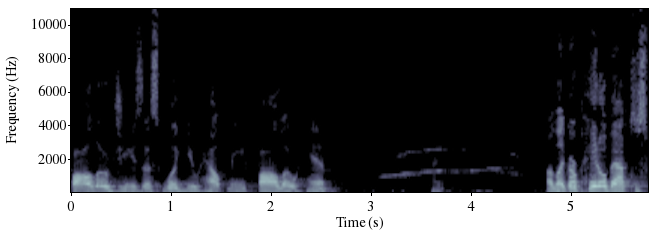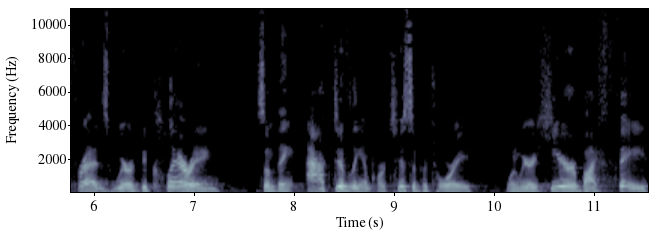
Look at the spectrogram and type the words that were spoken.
follow Jesus. Will you help me follow him? Right? Unlike our Paedo Baptist friends, we're declaring something actively and participatory when we are here by faith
